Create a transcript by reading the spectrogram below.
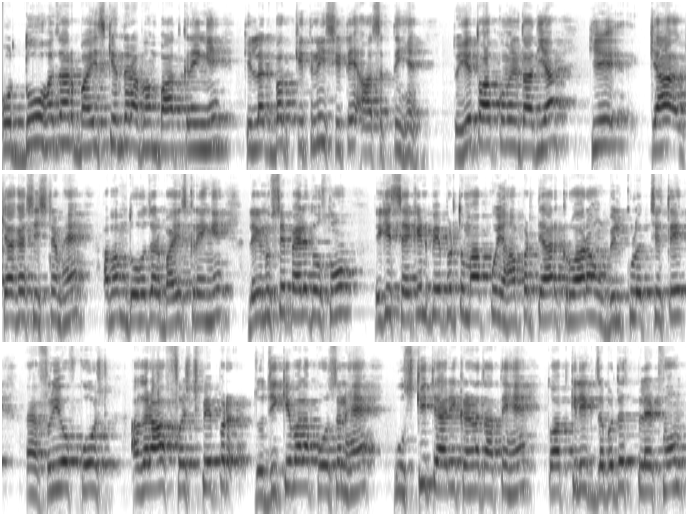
और 2022 के अंदर अब हम बात करेंगे कि लगभग कितनी सीटें आ सकती हैं। तो ये तो आपको मैंने बता दिया कि क्या क्या क्या सिस्टम है? अब हम 2022 करेंगे। लेकिन उससे पहले दोस्तों, देखिए सेकंड पेपर तो मैं आपको यहाँ पर तैयार करवा रहा हूँ। बिल्कुल अच्छे से फ्री ऑफ़ कॉस्ट अगर आप फ़र्स्ट पेपर जो जीके वाला पोर्सन है, उसकी तैयारी करना चाहते हैं तो आपके लिए एक ज़बरदस्त प्लेटफॉर्म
